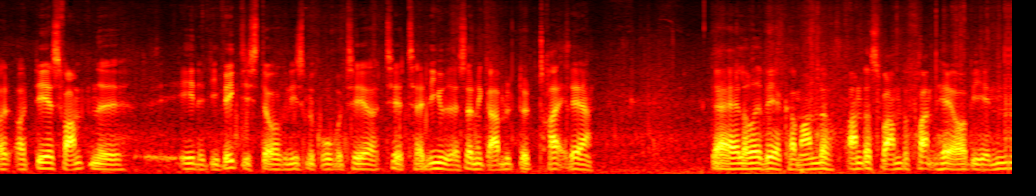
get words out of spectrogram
og, og det er svampene øh, en af de vigtigste organismegrupper til at, til at tage livet af sådan et gammelt dødt træ der. Der er allerede ved at komme andre, andre svampe frem heroppe i enden.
